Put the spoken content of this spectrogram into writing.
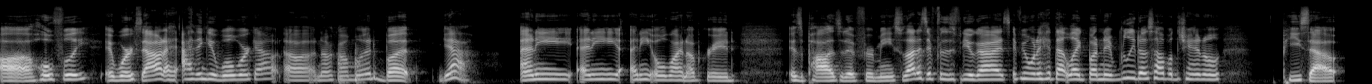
Uh hopefully it works out. I, I think it will work out, uh knock on wood. But yeah, any any any O line upgrade is a positive for me. So that is it for this video, guys. If you want to hit that like button, it really does help out the channel. Peace out.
